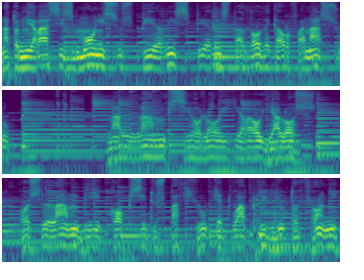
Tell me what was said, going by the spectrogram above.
Να τον μοιράσεις μόνη σου σπυρί σπυρί στα δώδεκα ορφανά σου. Να λάμψει ολόγυρα ο γυαλός ως λάμπει η κόψη του σπαθιού και του Απριλίου το χιόνι.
